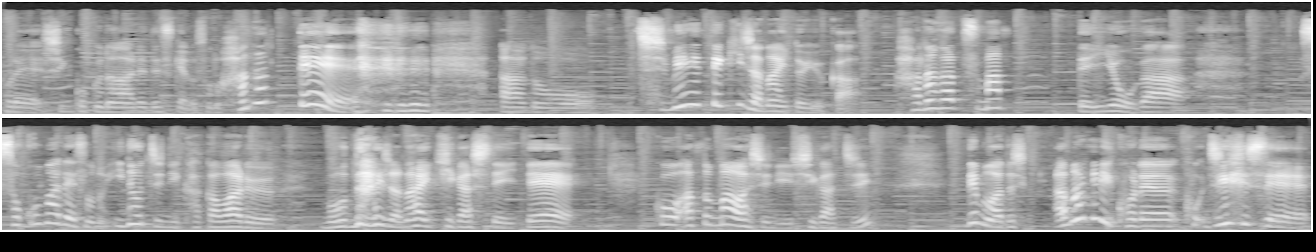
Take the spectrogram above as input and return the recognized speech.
これ深刻なあれですけどその鼻って あの致命的じゃないというか鼻が詰まっていようがそこまでその命に関わる問題じゃない気がしていてこう後回しにしがち。でも私あまりにこれ人生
